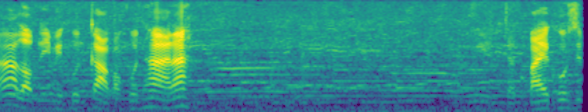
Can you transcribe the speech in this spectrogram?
อ่ารอบนี้มีคูณ9กับคูณ5นะ จัดไปคูณ14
